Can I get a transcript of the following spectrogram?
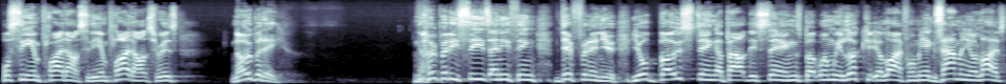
What's the implied answer? The implied answer is nobody. Nobody sees anything different in you. You're boasting about these things, but when we look at your life, when we examine your lives,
